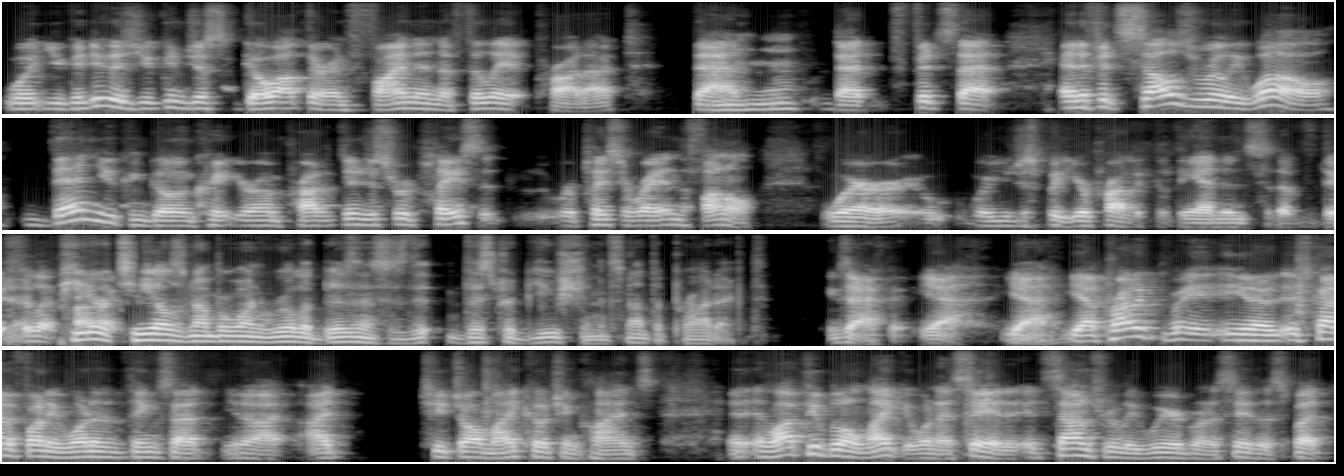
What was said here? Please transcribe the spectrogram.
what you can do is you can just go out there and find an affiliate product that mm-hmm. that fits that. And if it sells really well, then you can go and create your own product and just replace it, replace it right in the funnel where where you just put your product at the end instead of the yeah. affiliate. Peter product. Thiel's number one rule of business is distribution. It's not the product. Exactly. Yeah. Yeah. Yeah. Product. You know, it's kind of funny. One of the things that you know I, I teach all my coaching clients, and a lot of people don't like it when I say it. It sounds really weird when I say this, but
